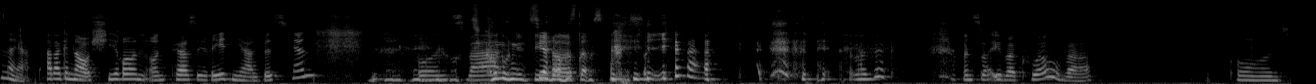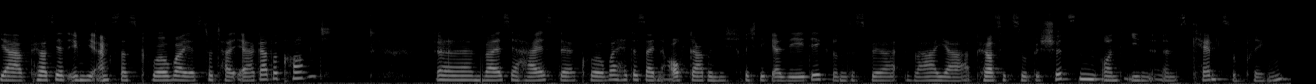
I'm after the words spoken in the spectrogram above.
Naja, aber genau, Chiron und Percy reden ja ein bisschen. Und zwar. Sie kommunizieren über, auch das. ja, aber wirklich. Und zwar über Grover. Und ja, Percy hat irgendwie Angst, dass Grover jetzt total Ärger bekommt. Ähm, weil es ja heißt, der Grover hätte seine Aufgabe nicht richtig erledigt und es war ja Percy zu beschützen und ihn ins Camp zu bringen.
